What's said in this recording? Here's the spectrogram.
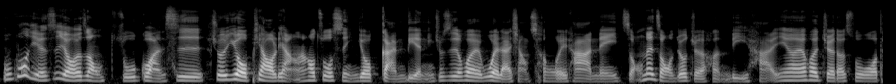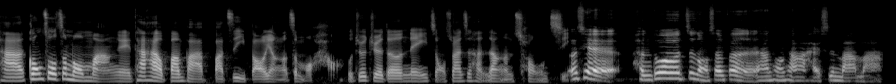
不过也是有一种主管是就又漂亮，然后做事情又干练，你就是会未来想成为他的那一种，那种我就觉得很厉害，因为会觉得说他工作这么忙，诶，他还有办法把自己保养的这么好，我就觉得那一种算是很让人憧憬。而且很多这种身份的人，他通常还是妈妈，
